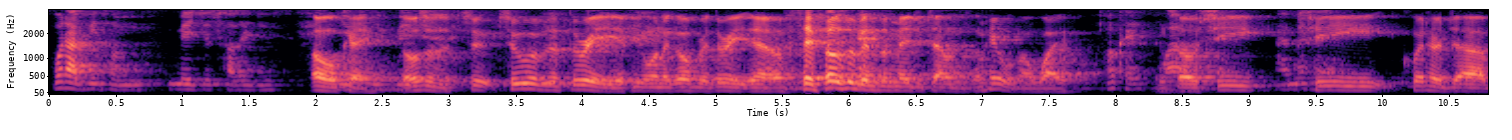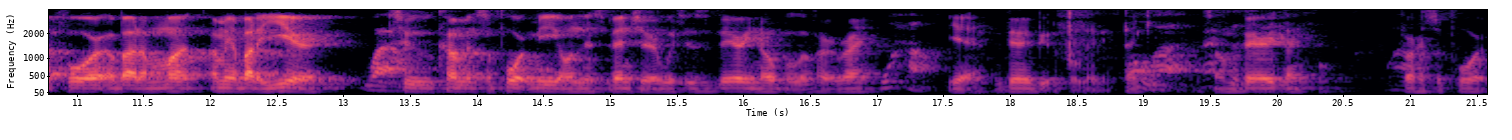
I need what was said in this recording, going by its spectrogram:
What have been some major challenges? Oh, okay. Those are the two two of the three. If you want to go for three, yeah. Those have been some major challenges. I'm here with my wife, Okay. and wow. so she she quit her job for about a month. I mean, about a year Wow. to come and support me on this venture, which is very noble of her, right? Wow. Yeah, very beautiful lady. Thank Oh, you. wow. So That's I'm so very sweet. thankful for her support.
